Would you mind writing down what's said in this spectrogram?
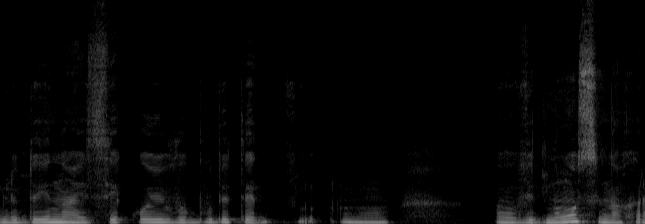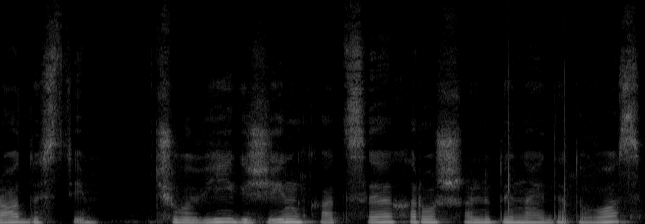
людина, із якою ви будете в відносинах, радості. Чоловік, жінка, це хороша людина йде до вас.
